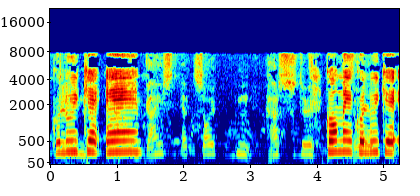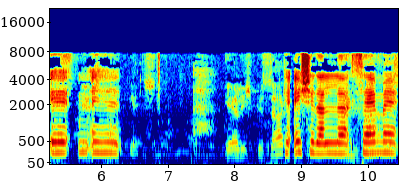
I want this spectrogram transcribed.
colui che è come colui che, è, è, che esce dal seme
